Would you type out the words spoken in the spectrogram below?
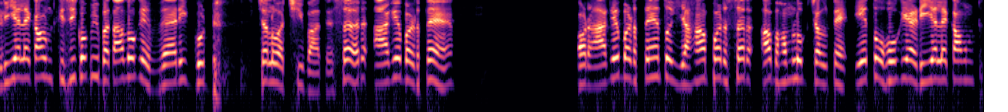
रियल अकाउंट किसी को भी बता दोगे? वेरी गुड चलो, अच्छी बात है। सर, आगे बढ़ते हैं। और आगे बढ़ते हैं तो यहाँ पर, सर, अब हम लोग चलते हैं। ये तो हो गया रियल अकाउंट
